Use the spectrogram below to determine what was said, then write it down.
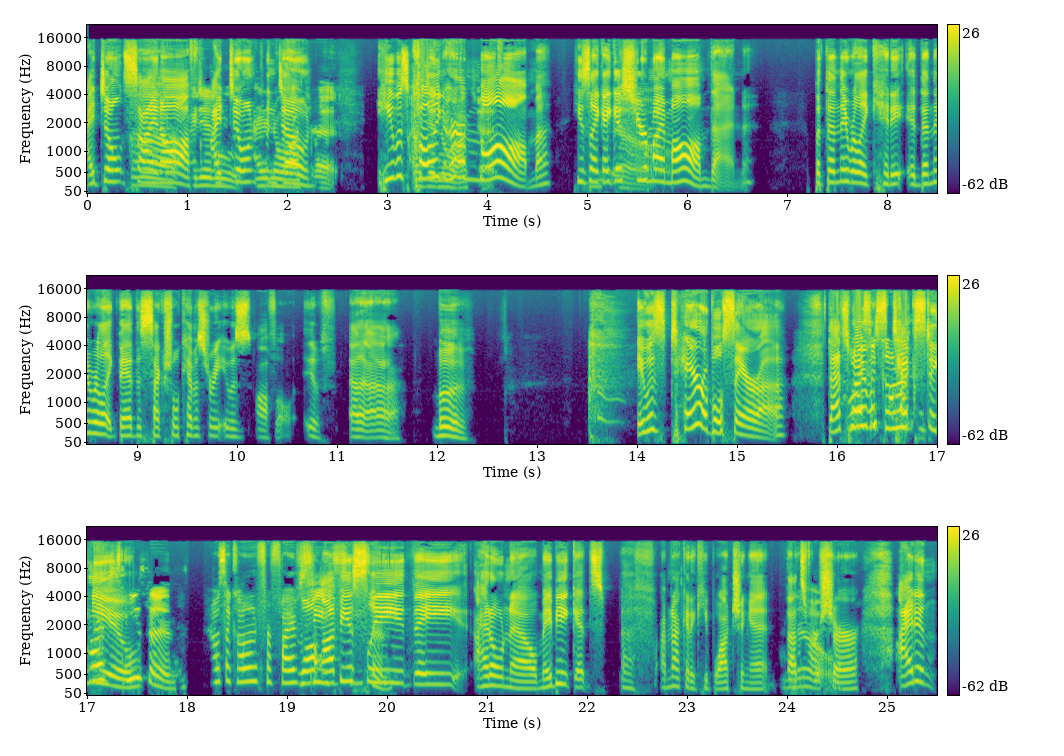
I don't sign Uh, off. I, didn't- don't I condone. He was calling her watch it. mom. He's like, I guess you're my mom then. But then they were like hitting. Then they were like, they had the sexual chemistry. It was awful. If uh, ugh. it was terrible, Sarah. That's why I was How's it gone for texting you. Seasons? How's it going for five? Well, obviously seasons? they. I don't know. Maybe it gets. ugh, I'm not going to keep watching it. That's No. for sure. I didn't.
